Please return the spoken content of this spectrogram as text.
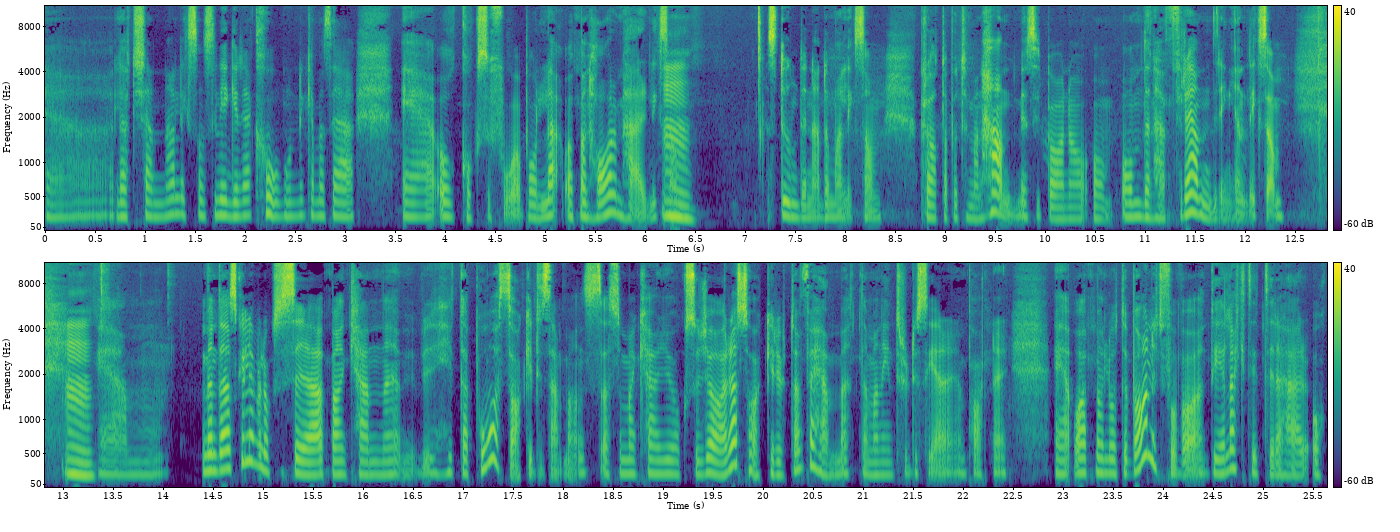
Eh, lärt känna liksom sin egen reaktion kan man säga. Eh, och också få bolla. Och att man har de här liksom, Mm. Stunderna då man liksom pratar på tu man hand med sitt barn och, om, om den här förändringen. Liksom. Mm. Ehm, men där skulle jag väl också säga att man kan eh, hitta på saker tillsammans. Alltså man kan ju också göra saker utanför hemmet när man introducerar en partner. Eh, och att man låter barnet få vara delaktigt i det här och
